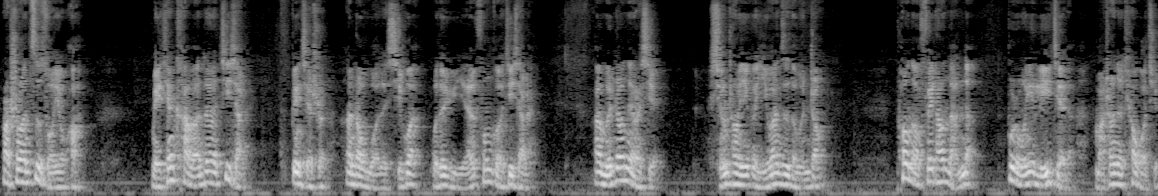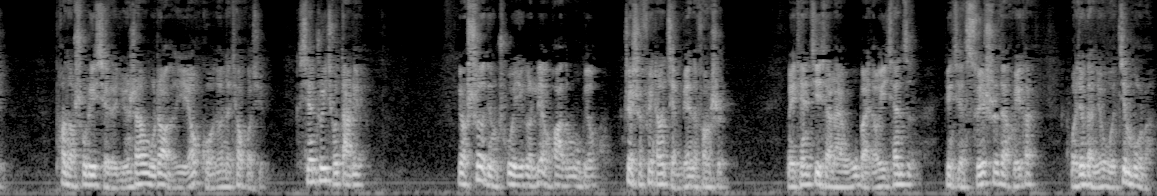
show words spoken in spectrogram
二十万字左右啊。每天看完都要记下来，并且是按照我的习惯、我的语言风格记下来，按文章那样写，形成一个一万字的文章。碰到非常难的、不容易理解的，马上就跳过去。碰到书里写的云山雾罩的，也要果断的跳过去，先追求大略。要设定出一个量化的目标，这是非常简便的方式。每天记下来五百到一千字，并且随时在回看，我就感觉我进步了，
